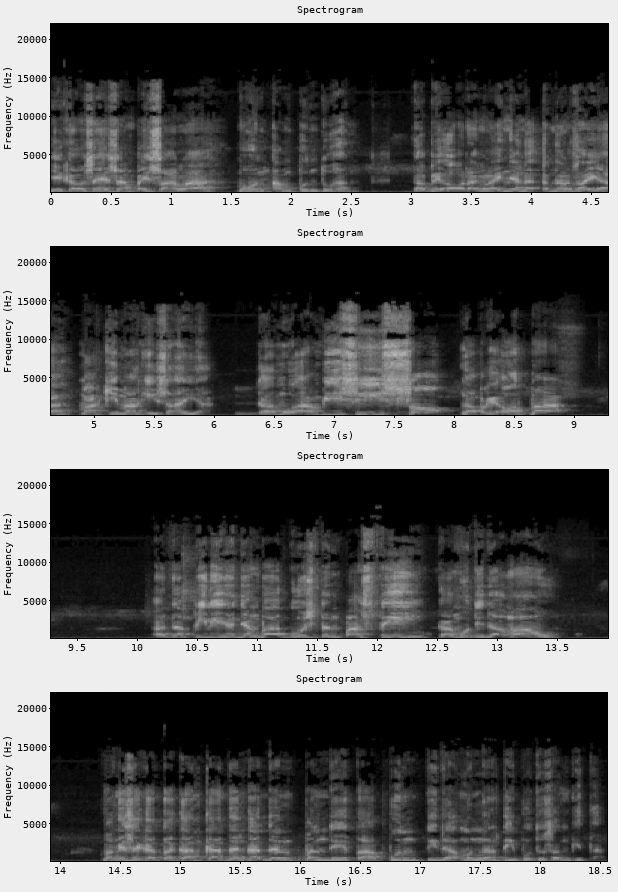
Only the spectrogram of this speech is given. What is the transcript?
Jadi kalau saya sampai salah, mohon ampun Tuhan. Tapi orang lain yang nggak kenal saya, maki-maki saya. Hmm. Kamu ambisi, sok, nggak pakai otak. Ada pilihan yang bagus dan pasti, kamu tidak mau. Makanya saya katakan kadang-kadang pendeta pun tidak mengerti putusan kita.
